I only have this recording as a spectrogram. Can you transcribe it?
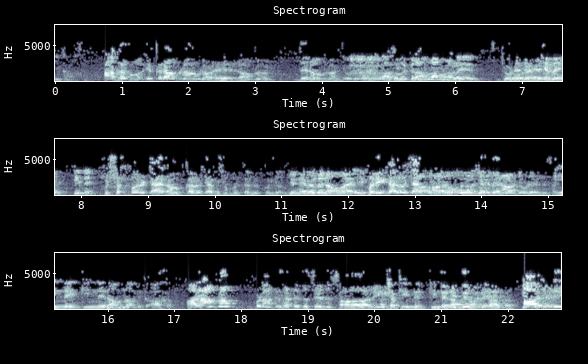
ਇੱਕ ਅੱਖਰ ਆਖਰ ਨੂੰ ਇੱਕ ਰਾਮ ਨਾਮ ਨਾਲ ਰਾਮ ਨਾਮ। ਦੇ ਨਾਮ ਨਾਲ ਜੋੜੇ ਨੂੰ। ਇੱਕ RAM ਨਾਮ ਨਾਲ ਜੋੜੇ ਜਿਵੇਂ ਕਿਨੇ ਬਿਸ਼ੰਬਰ ਚਾਹੇ ਰਾਮ ਕਹ ਲੋ ਚਾਹੇ ਬਿਸ਼ੰਬਰ ਕਹ ਲੋ ਕੋਈ ਗੱਲ। ਜਿੰਨੇ ਵੀ ਉਹਦੇ ਨਾਮ ਹੈ ਇੱਕ ਹਰੀ ਕਹ ਲੋ ਚਾਹੇ ਉਹ ਦੇ ਨਾਲ ਜੋੜੇ ਹੁੰਦੇ ਸਨ। ਕੀਨੇ ਕੀਨੇ RAM ਨਾਮ ਇੱਕ ਆਖਰ? ਹਾਂ ਰਾਮ ਨਾਮ ਬਣਾ ਕੇ ਸਾਡੇ ਦੱਸੇ ਨੇ ਸਾਰੀ। ਅੱਛਾ ਕੀਨੇ ਕੀਨੇ ਕੀਨੇ ਆਖਰ? ਆ ਜਿਹੜੀ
